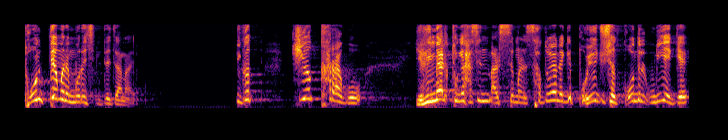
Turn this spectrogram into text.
돈 때문에 무너진대잖아요. 이것 기억하라고 예레미야를 통해 하신 말씀을 사도연에게 보여주셨고 오늘 우리에게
